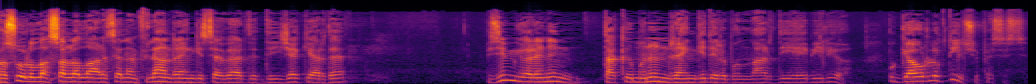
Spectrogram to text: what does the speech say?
Resulullah sallallahu aleyhi ve sellem filan rengi severdi diyecek yerde bizim yörenin takımının rengidir bunlar diyebiliyor. Bu gavurluk değil şüphesiz.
